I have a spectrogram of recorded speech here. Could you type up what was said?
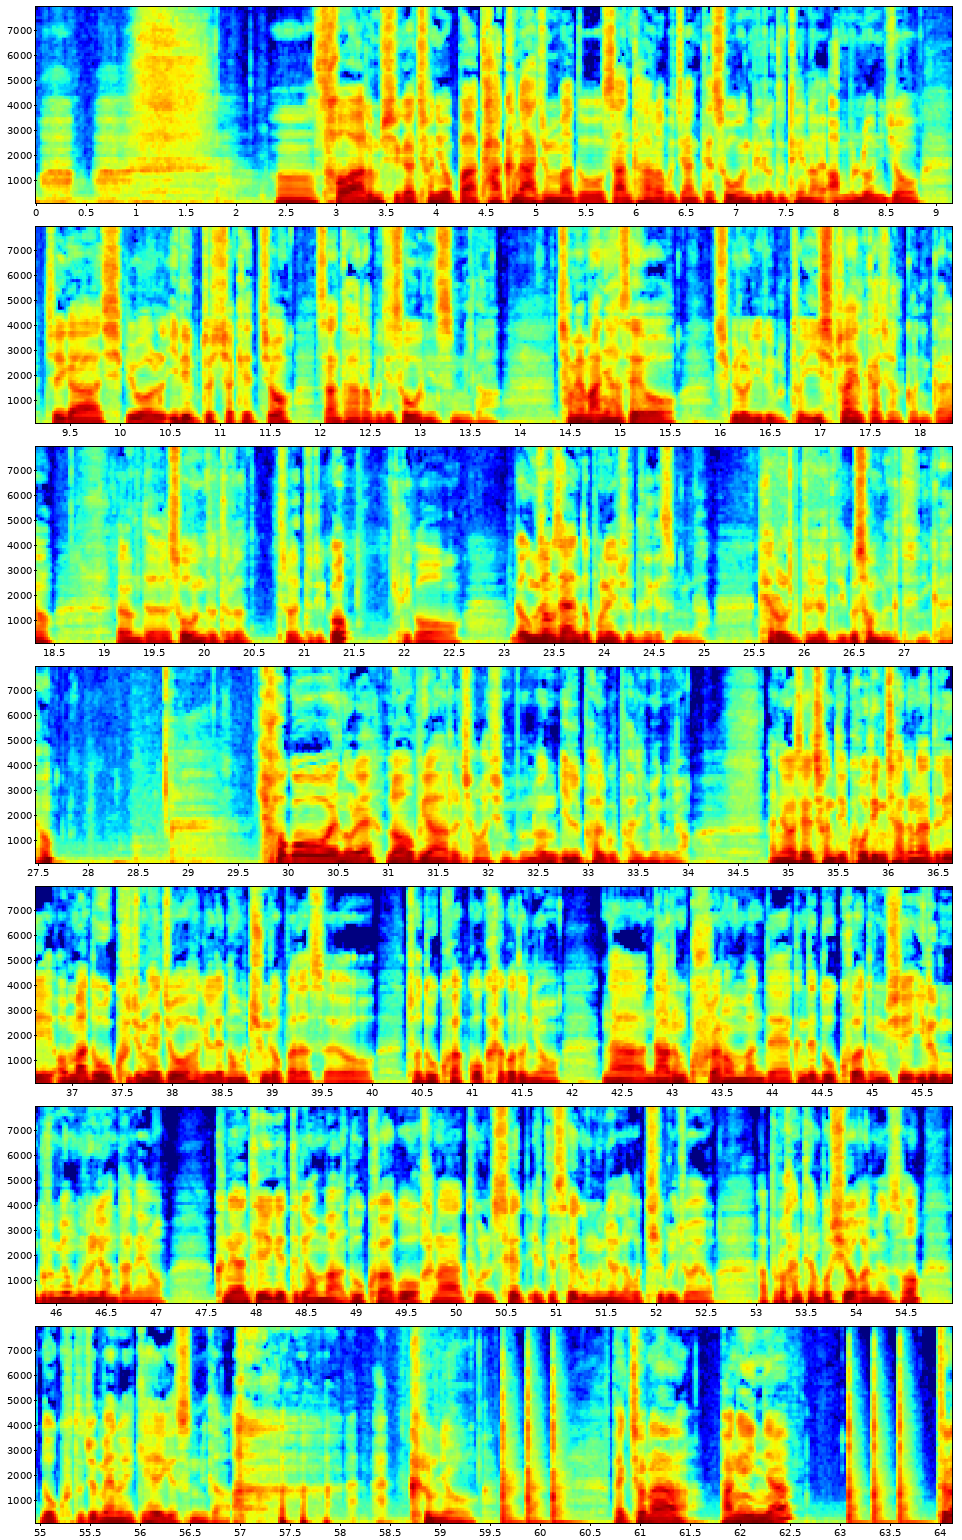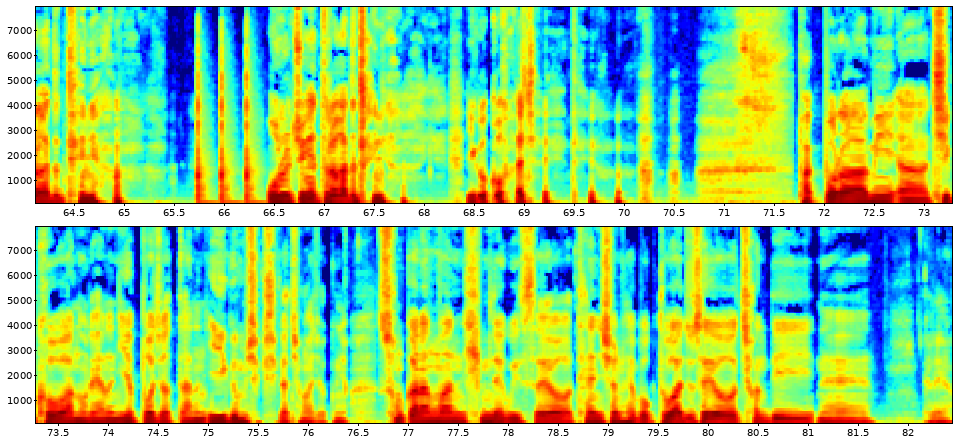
어, 서아름 씨가 천희 오빠 다 큰 아줌마도 산타 할아버지한테 소원 빌어도 되나요? 아, 물론이죠. 저희가 12월 1일부터 시작했죠. 산타 할아버지 소원이 있습니다. 참여 많이 하세요. 11월 1일부터 24일까지 할 거니까요. 여러분들 소원도 들어, 들어드리고, 그리고 그러니까 음성 사연도 보내주셔도 되겠습니다. 캐롤도 들려드리고 선물도 드리니까요. 혁오의 노래 러브야를 청하신 분은 1898님이군요. 안녕하세요 천디 고딩 작은 아들이 엄마 노크 좀 해줘 하길래 너무 충격받았어요. 저 노크 꼭 하거든요. 나 나름 쿨한 엄마인데 근데 노크와 동시에 이름 부르며 문을 연다네요. 큰애한테 얘기했더니 엄마 노크하고 하나 둘 셋 이렇게 세고 문 열라고 팁을 줘요. 앞으로 한 템포 쉬어가면서 노크도 좀 매너 있게 해야겠습니다. 그럼요. 백천아, 방에 있냐? 들어가도 되냐? 오늘 중에 들어가도 되냐? 이거 꼭 하셔야 돼요. 박보람이 아, 지코와 노래하는 예뻐졌다는 이금식 씨가 청하셨군요. 손가락만 힘내고 있어요. 텐션 회복 도와주세요. 천디. 네. 그래요.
